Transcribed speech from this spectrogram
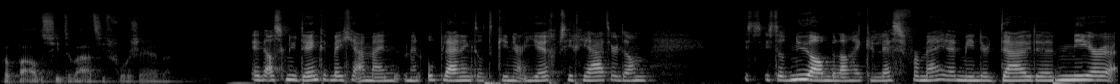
bepaalde situaties voor ze hebben. En als ik nu denk een beetje aan mijn, mijn opleiding tot kinder- en jeugdpsychiater, dan is, is dat nu al een belangrijke les voor mij. Hè? Minder duiden, meer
